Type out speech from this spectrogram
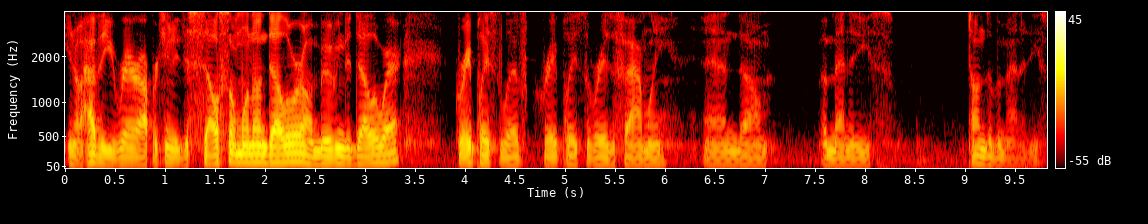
you know have the rare opportunity to sell someone on Delaware, on moving to Delaware, great place to live, great place to raise a family, and um, amenities, tons of amenities.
